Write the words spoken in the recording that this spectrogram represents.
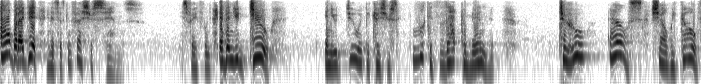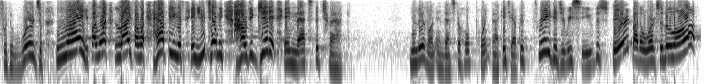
oh, but I did. And it says, confess your sins. He's faithful. And then you do and you do it because you say, look at that commandment. To who else shall we go for the words of life? I want life. I want happiness. And you tell me how to get it. And that's the track you live on. And that's the whole point back in chapter 3. Did you receive the Spirit by the works of the law?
